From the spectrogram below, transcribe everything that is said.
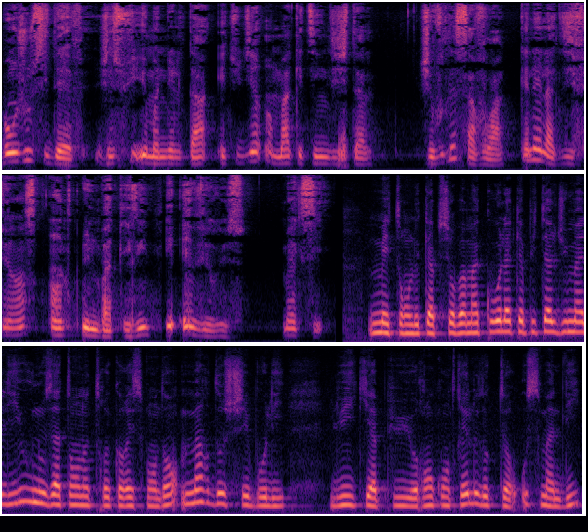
Bonjour SIDEF, je suis Emmanuel Ta, étudiant en marketing digital. Je voudrais savoir quelle est la différence entre une bactérie et un virus? Merci. Mettons le cap sur Bamako, la capitale du Mali, où nous attend notre correspondant Mardoché Boli, lui qui a pu rencontrer le docteur Ousmane Lee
